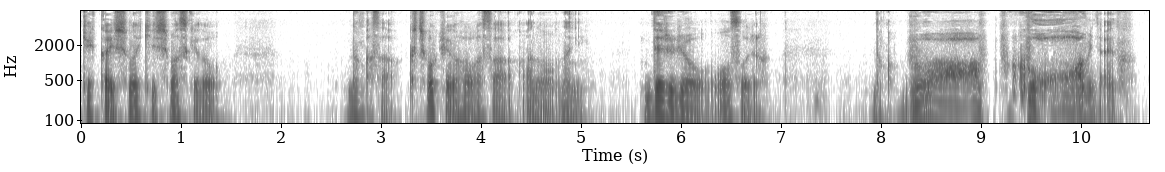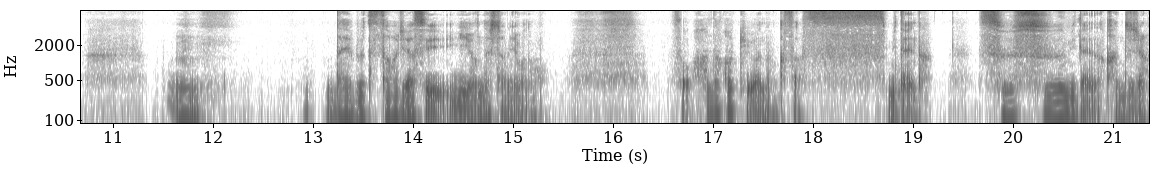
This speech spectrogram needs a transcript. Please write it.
結果一緒な気しますけど、なんかさ、口呼吸の方がさ、あの、何出る量多そうじゃん。なんか、ブワー、ブゴーみたいな。うん。だいぶ伝わりやすい擬音でしたね、今の。そう、鼻呼吸はなんかさ、スーみたいな。スースーみたいな感じじゃん。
